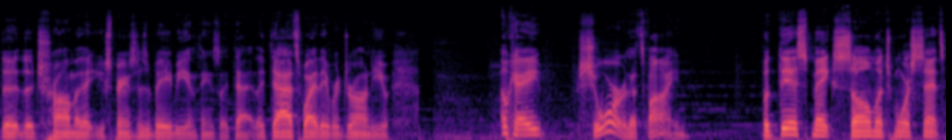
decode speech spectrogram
The the trauma that you experienced as a baby and things like that. Like that's why they were drawn to you. Okay, sure, that's fine. But this makes so much more sense.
